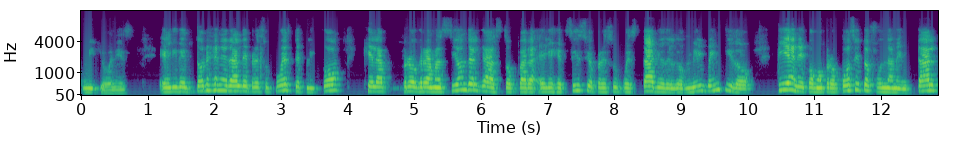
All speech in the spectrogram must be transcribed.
millones. El director general de presupuesto explicó que la programación del gasto para el ejercicio presupuestario del 2022 tiene como propósito fundamental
